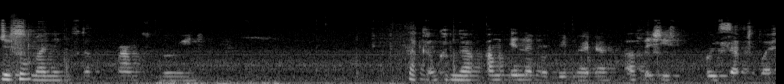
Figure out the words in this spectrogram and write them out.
Just Okay. mining stuff around the ravine. Look, I'm coming out. I'm in the ravine right now. I've literally steps away.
